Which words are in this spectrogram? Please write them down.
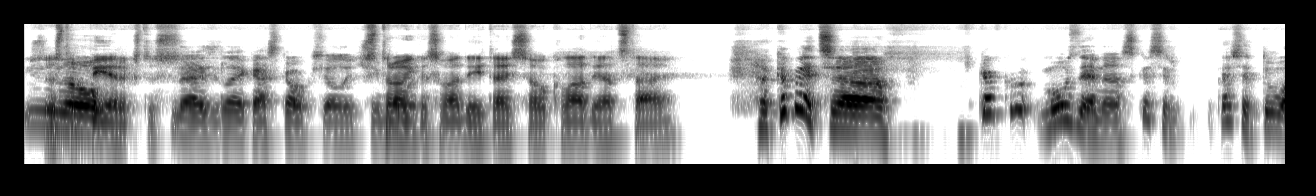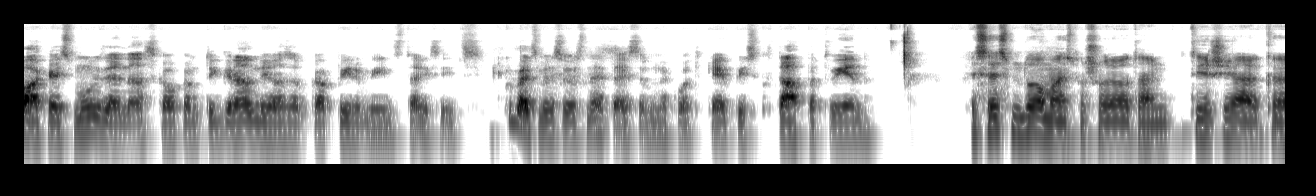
šos nu, pierakstus. Nezinu, liekas, kaut kas jau līdz šim. Strojkas vadītājs savu klādi atstāja. Kāpēc, uh, kā, mūsdienās, kas ir, kas ir tuvākais mūsdienās kaut kam tik grandiozam kā piramīdas taisīts? Kāpēc mēs vairs netaisam neko tik episku tāpat vien? Es esmu domājis par šo jautājumu. Tieši jā, ka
